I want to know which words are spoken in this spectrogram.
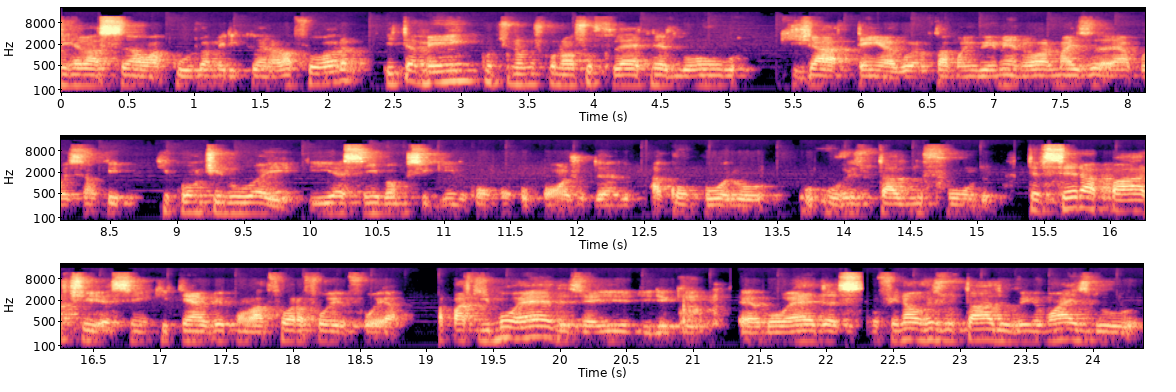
em relação à curva americana lá fora e também continuamos com o nosso flatness longo que já tem agora um tamanho bem menor, mas é uma posição que, que continua aí. E assim vamos seguindo com, com o cupom ajudando a compor o, o, o, resultado do fundo. Terceira parte assim que tem a ver com lá fora foi, foi a, a parte de moedas, e aí eu diria que é, moedas, no final o resultado veio mais do,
